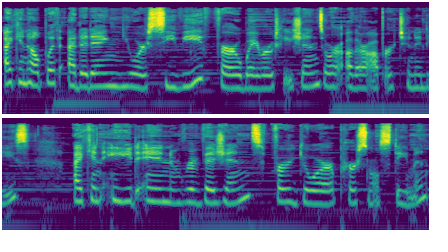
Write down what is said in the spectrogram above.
I can help with editing your CV for away rotations or other opportunities. I can aid in revisions for your personal statement.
